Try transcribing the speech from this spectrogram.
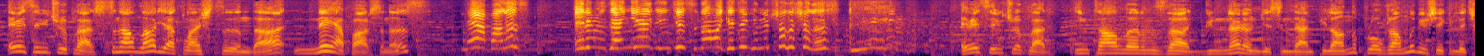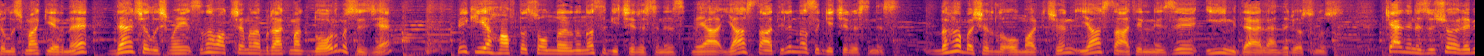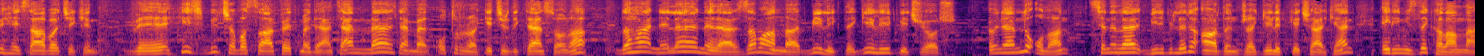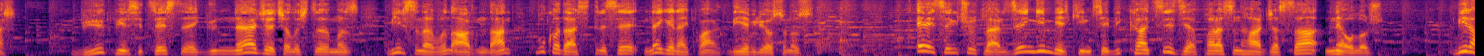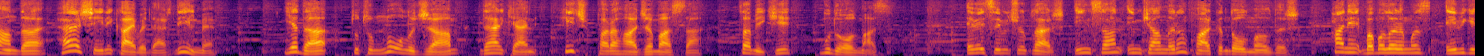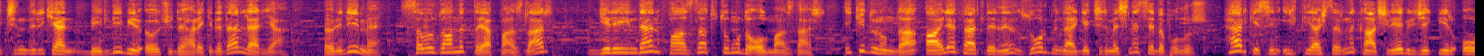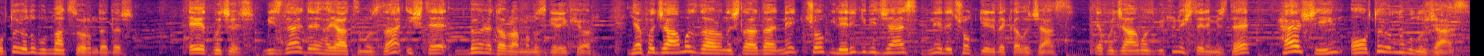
Evet sevgili çocuklar, sınavlar yaklaştığında ne yaparsınız? Ne yapalız? Elimizden geldiğince sınava gece gündüz çalışırız. Evet sevgili çocuklar, imtihanlarınızda günler öncesinden planlı programlı bir şekilde çalışmak yerine ders çalışmayı sınav akşamına bırakmak doğru mu sizce? Peki ya hafta sonlarını nasıl geçirirsiniz veya yaz tatilini nasıl geçirirsiniz? Daha başarılı olmak için yaz tatilinizi iyi mi değerlendiriyorsunuz? Kendinizi şöyle bir hesaba çekin ve hiçbir çaba sarf etmeden tembel tembel oturarak geçirdikten sonra daha neler neler zamanlar birlikte gelip geçiyor. Önemli olan seneler birbirleri ardınca gelip geçerken elimizde kalanlar. Büyük bir stresle günlerce çalıştığımız bir sınavın ardından bu kadar strese ne gerek var diyebiliyorsunuz. Evet sevgili çocuklar, zengin bir kimse dikkatsizce parasını harcasa ne olur? Bir anda her şeyini kaybeder değil mi? Ya da tutumlu olacağım derken hiç para harcamazsa tabii ki bu da olmaz. Evet sevgili çocuklar, insan imkanların farkında olmalıdır. Hani babalarımız evi geçindirirken belli bir ölçüde hareket ederler ya, öyle değil mi? Savurganlık da yapmazlar, gereğinden fazla tutumu da olmazlar. İki durumda aile fertlerinin zor günler geçirmesine sebep olur. Herkesin ihtiyaçlarını karşılayabilecek bir orta yolu bulmak zorundadır. Evet Bıcır, bizler de hayatımızda işte böyle davranmamız gerekiyor. Yapacağımız davranışlarda ne çok ileri gideceğiz ne de çok geride kalacağız. Yapacağımız bütün işlerimizde her şeyin orta yolunu bulacağız.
